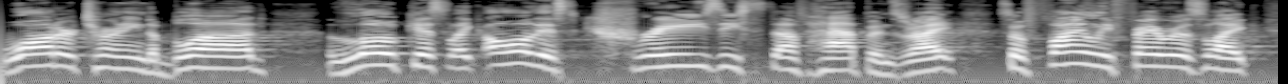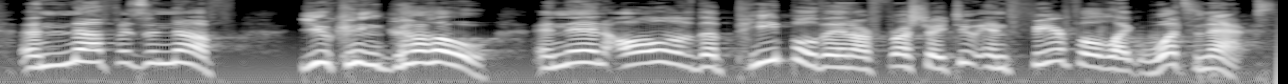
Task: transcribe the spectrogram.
water turning to blood, locusts, like all this crazy stuff happens, right? So finally Pharaoh's like, enough is enough. You can go. And then all of the people then are frustrated too and fearful of like, what's next?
